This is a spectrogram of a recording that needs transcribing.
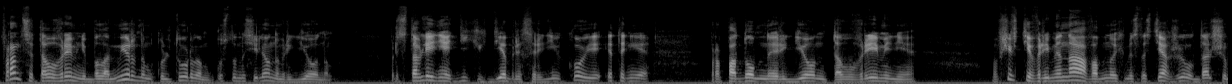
Франция того времени была мирным, культурным, густонаселенным регионом. Представление о диких дебрях Средневековья – это не про подобный регион того времени. Вообще в те времена во многих местностях жило дальше,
